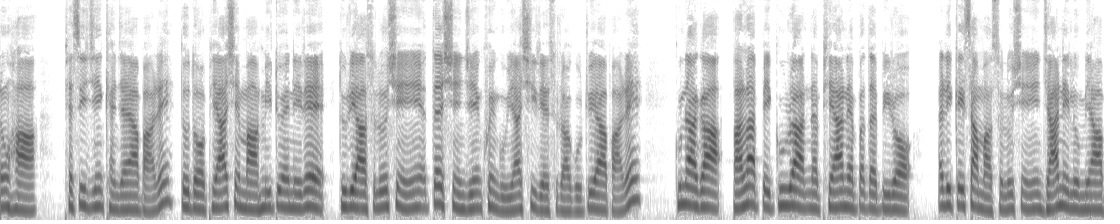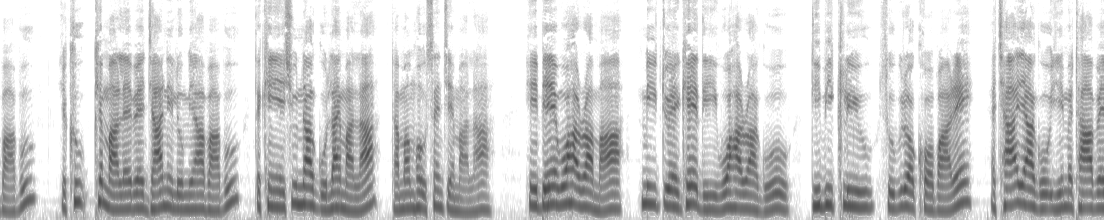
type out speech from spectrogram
လုံးဟာဖျက်ဆီးခြင်းခံကြရပါတယ်။သို့တော်ဖျားရှင်မှာမိတွေ့နေတဲ့သူတွေအားဆိုလို့ရှိရင်အသက်ရှင်ခြင်းအခွင့်ကိုရရှိတယ်ဆိုတာကိုတွေ့ရပါတယ်။ခုနကဘာလပေကုရနဖျားနဲ့ပတ်သက်ပြီးတော့အဲ့ဒီကိစ္စမှာဆိုလို့ရှိရင်ဂျားနေလို့မရပါဘူး။ ယခုခေတ်မှာလည်းပဲဂျားနေလို့မရပါဘူး။သခင်ယေရှုနောက်ကိုလိုက်မှလားဒါမှမဟုတ်ဆန့်ကျင်မှလား။ဟေဘဲဝဟရမှာမိတွေ့ခဲ့သည့်ဝဟရကိုဒီဘီကလူဆိုပြီးတော့ခေါ်ပါတယ်။အခြားအရာကိုအရေးမထားဘဲ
